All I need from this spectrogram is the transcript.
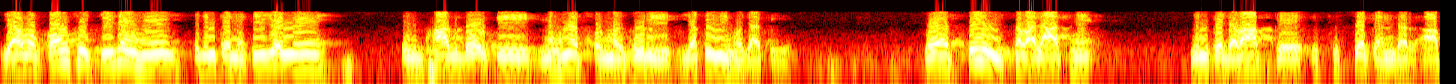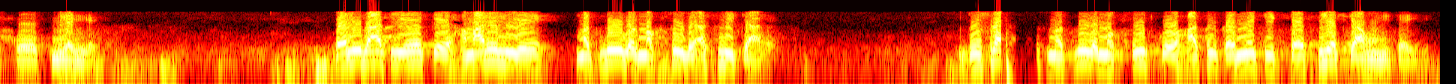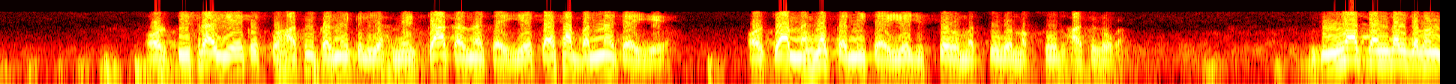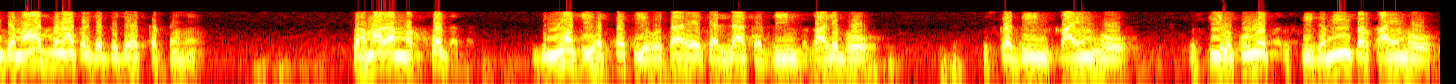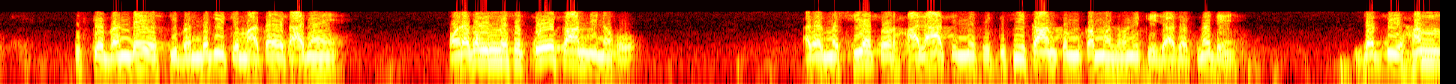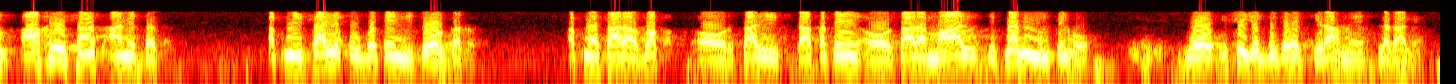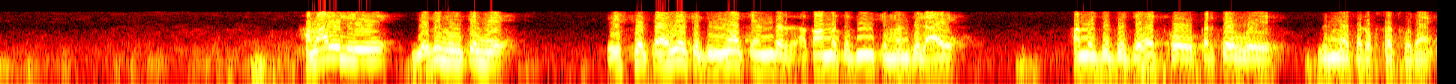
یا وہ کون سی چیزیں ہیں جن کے نتیجے میں اس بھاگ دوڑ کی محنت اور مزدوری یقینی ہو جاتی ہے؟ وہ تین سوالات ہیں جن کے جواب کے اس حصے کے اندر آپ کو ملیں گے۔ پہلی بات یہ کہ ہمارے لیے مطلوب اور مقصود اصلی کیا ہے؟ دوسرا، اس مطلوب اور مقصود کو حاصل کرنے کی کیفیت کیا ہونی چاہیے؟ اور تیسرا یہ کہ اس کو حاصل کرنے کے لیے ہمیں کیا کرنا چاہیے، کیسا بننا چاہیے اور کیا محنت کرنی چاہیے جس سے وہ مطلوب و مقصود حاصل ہوگا؟ دنیا کے اندر جب ہم جماعت بنا کر جد و جہد کرتے ہیں تو ہمارا مقصد دنیا کی حد تک یہ ہوتا ہے کہ اللہ کا دین غالب ہو، اس کا دین قائم ہو، اس کی حکومت اس کی زمین پر قائم ہو، اس کے بندے اس کی بندگی کے ماتحت آ جائیں۔ اور اگر ان میں سے کوئی کام بھی نہ ہو، اگر مشیت اور حالات ان میں سے کسی کام کو مکمل ہونے کی اجازت نہ دیں، جب بھی ہم آخری سانس آنے تک اپنی ساری قوتیں نچوڑ کر، اپنا سارا وقت اور ساری طاقتیں اور سارا مال جتنا بھی ممکن ہو، وہ اسی جد جہد کی راہ میں لگا دیں ہمارے لیے یہ بھی ممکن ہے کہ اس سے پہلے کہ دنیا کے اندر اقامت دین کی منزل آئے ہم اس جد و جہد کو کرتے ہوئے دنیا سے رخصت ہو جائیں۔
